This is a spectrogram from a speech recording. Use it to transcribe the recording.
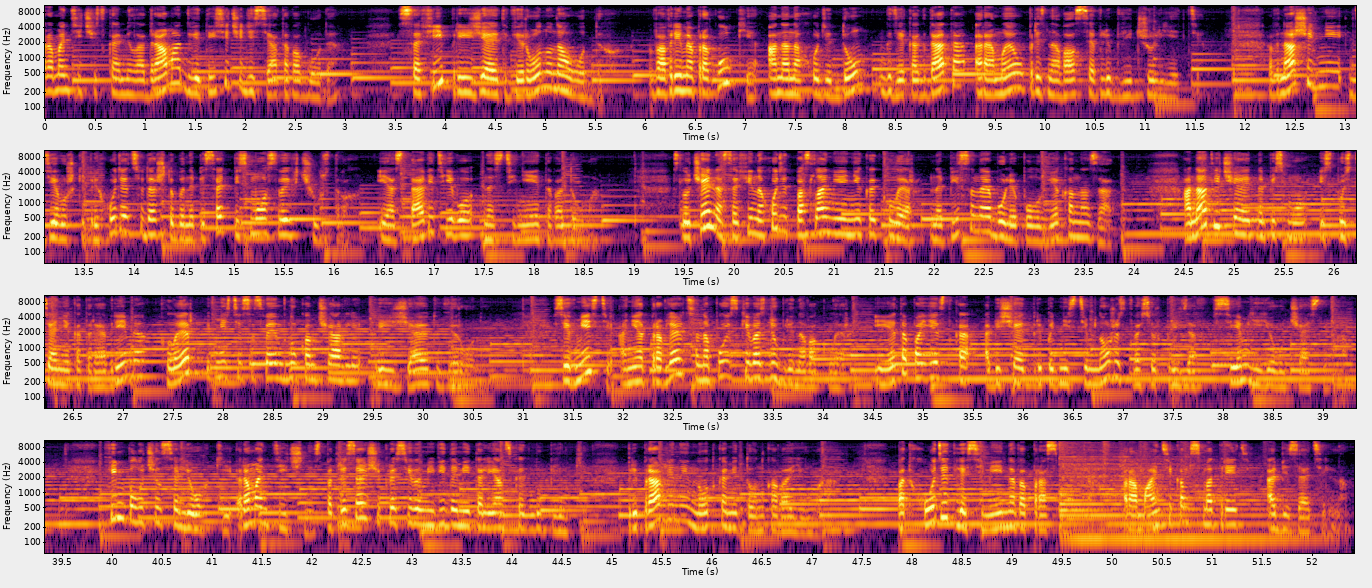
Романтическая мелодрама 2010 года. Софи приезжает в Верону на отдых. Во время прогулки она находит дом, где когда-то Ромео признавался в любви Джульетте. В наши дни девушки приходят сюда, чтобы написать письмо о своих чувствах и оставить его на стене этого дома. Случайно Софи находит послание некой Клэр, написанное более полувека назад – она отвечает на письмо, и спустя некоторое время Клэр вместе со своим внуком Чарли приезжают в Верону. Все вместе они отправляются на поиски возлюбленного Клэр, и эта поездка обещает преподнести множество сюрпризов всем ее участникам. Фильм получился легкий, романтичный, с потрясающе красивыми видами итальянской глубинки, приправленный нотками тонкого юмора. Подходит для семейного просмотра. Романтикам смотреть обязательно.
